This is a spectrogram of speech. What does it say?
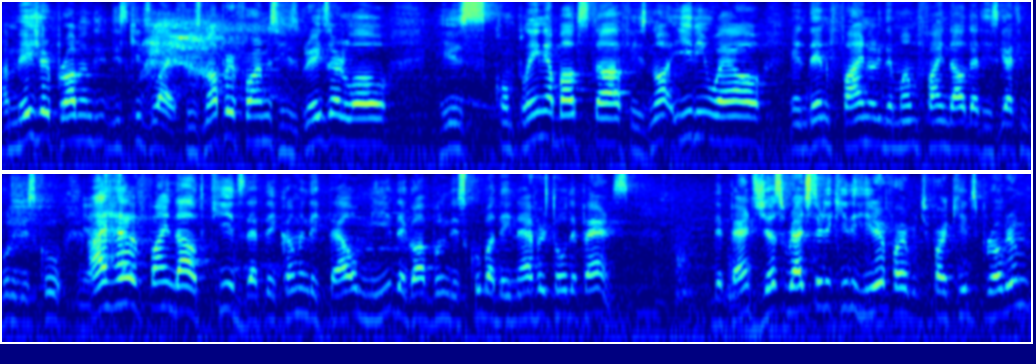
a major problem in this kid's life. He's not performing. His grades are low. He's complaining about stuff. He's not eating well. And then finally, the mom find out that he's getting bullied in school. Yeah. I have find out kids that they come and they tell me they got bullied in school, but they never told the parents the parents just registered the kid here for for kids program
